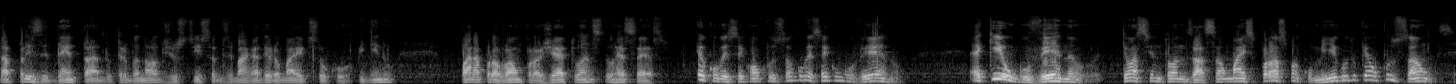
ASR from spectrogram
da presidenta do Tribunal de Justiça, desembargadora Maria de Socorro, pedindo para aprovar um projeto antes do recesso. Eu conversei com a oposição, conversei com o governo. É que o governo tem uma sintonização mais próxima comigo do que a oposição. Sim.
